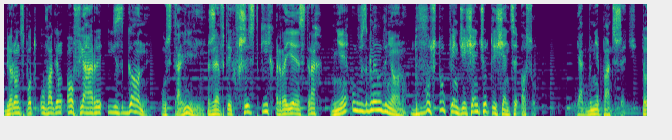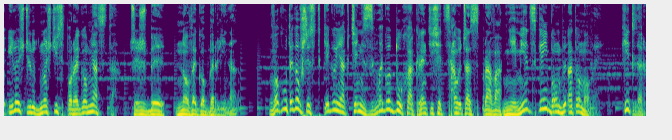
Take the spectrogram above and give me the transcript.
biorąc pod uwagę ofiary i zgony, ustalili, że w tych wszystkich rejestrach nie uwzględniono 250 tysięcy osób. Jakby nie patrzeć, to ilość ludności sporego miasta. Czyżby Nowego Berlina? Wokół tego wszystkiego, jak cień złego ducha, kręci się cały czas sprawa niemieckiej bomby atomowej. Hitler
